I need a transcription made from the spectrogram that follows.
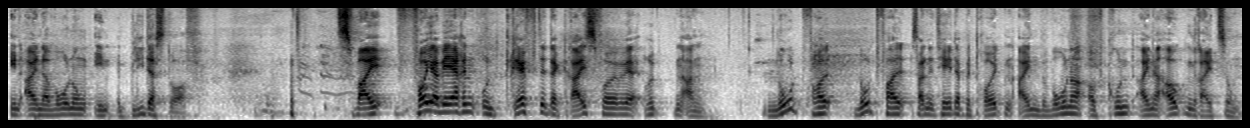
in einer Wohnung in Bliedersdorf. Zwei Feuerwehren und Kräfte der Kreisfeuerwehr rückten an. Notfall, Notfallsanitäter betreuten einen Bewohner aufgrund einer Augenreizung.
